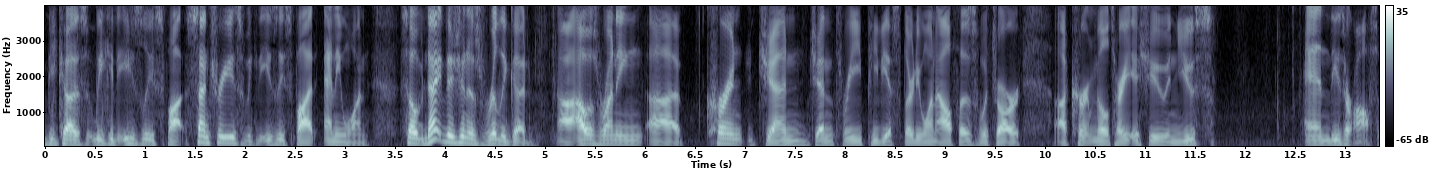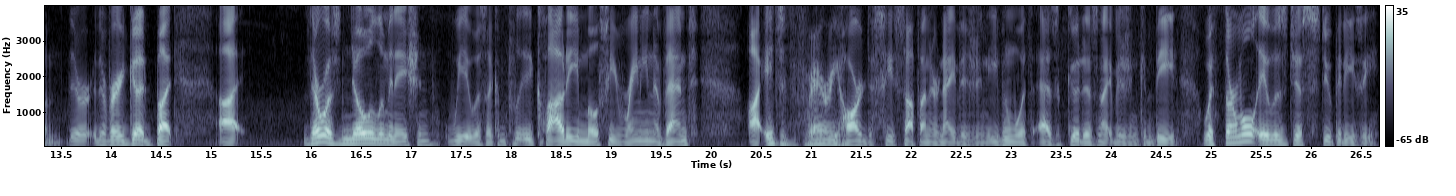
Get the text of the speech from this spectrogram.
because we could easily spot sentries, we could easily spot anyone. So night vision is really good. Uh, I was running uh, current Gen, Gen 3 PVS 31 alphas, which are uh, current military issue in use. And these are awesome. They're, they're very good, but uh, there was no illumination. We, it was a completely cloudy, mostly raining event. Uh, it's very hard to see stuff under night vision, even with as good as night vision can be. With thermal, it was just stupid easy.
